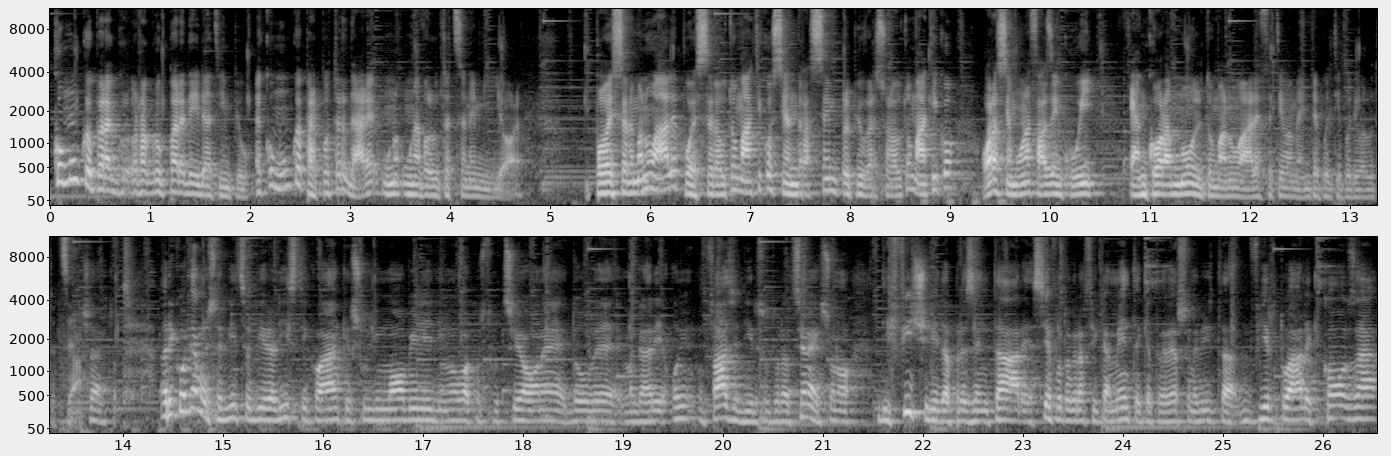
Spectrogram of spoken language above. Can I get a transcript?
comunque per aggru- raggruppare dei dati in più e comunque per poter dare un- una valutazione migliore. Può essere manuale, può essere automatico, si andrà sempre più verso l'automatico. Ora siamo in una fase in cui è ancora molto manuale effettivamente quel tipo di valutazione. Certo. Ricordiamo il servizio di realistico anche sugli immobili di nuova costruzione dove magari in fase di ristrutturazione sono difficili da presentare sia fotograficamente che attraverso una visita virtuale, cosa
